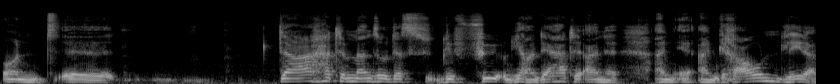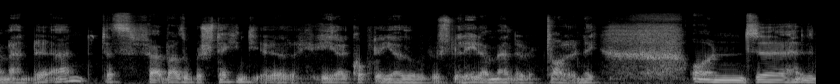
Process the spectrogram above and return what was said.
Und äh, da hatte man so das Gefühl, ja, und der hatte eine, ein, einen grauen Ledermantel an. Das war so bestechend. Jeder guckte ja so Ledermantel, toll, nicht? Und äh,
